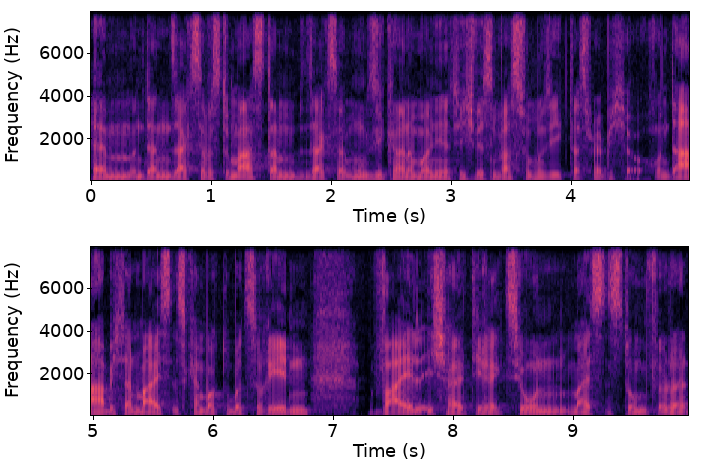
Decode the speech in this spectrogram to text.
Ähm, und dann sagst du, was du machst, dann sagst du halt Musiker und dann wollen die natürlich wissen, was für Musik, das rappe ich ja auch. Und da habe ich dann meistens keinen Bock drüber zu reden, weil ich halt die Reaktionen meistens dumpf oder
